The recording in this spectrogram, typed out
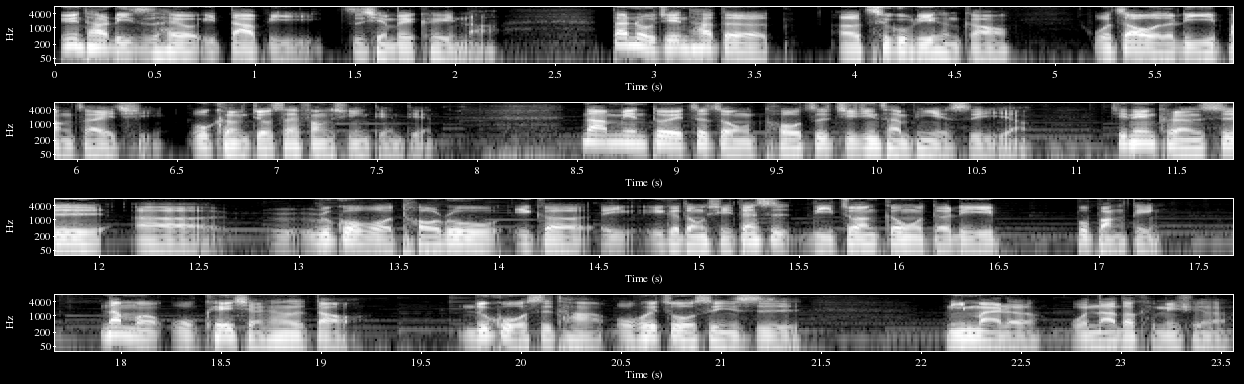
因为他离职还有一大笔资遣费可以拿。但如果今天他的呃持股比例很高，我知道我的利益绑在一起，我可能就再放心一点点。那面对这种投资基金产品也是一样，今天可能是呃，如果我投入一个一一个东西，但是李专跟我的利益不绑定，那么我可以想象得到，如果我是他，我会做的事情是，你买了，我拿到 commission 了，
